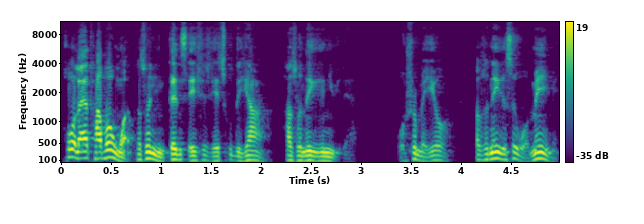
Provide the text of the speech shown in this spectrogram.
后来他问我，他说你跟谁谁谁处对象？他说那个女的，我说没有，他说那个是我妹妹。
